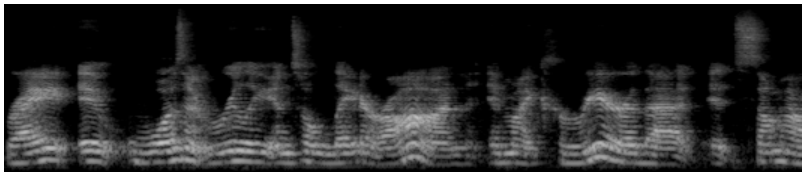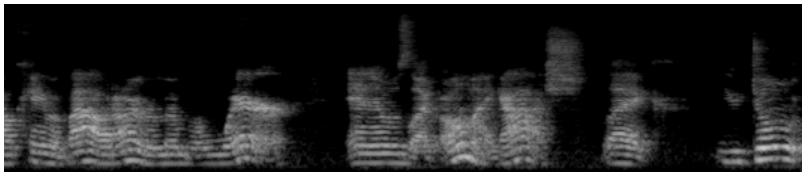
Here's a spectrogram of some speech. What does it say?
right? It wasn't really until later on in my career that it somehow came about. I don't remember where, and it was like, oh my gosh, like you don't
